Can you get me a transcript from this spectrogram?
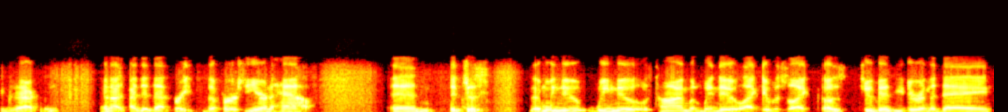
exactly. And I, I did that for the first year and a half, and it just, and we knew, we knew it was time when we knew, like it was like I was too busy during the day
